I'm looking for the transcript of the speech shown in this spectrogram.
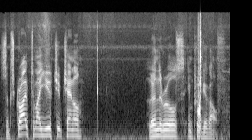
Subscribe to my YouTube channel. Learn the rules, improve your golf.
